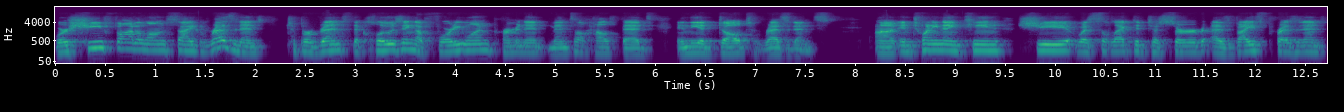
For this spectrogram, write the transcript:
where she fought alongside residents to prevent the closing of 41 permanent mental health beds in the adult residence. Uh, in 2019, she was selected to serve as vice president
